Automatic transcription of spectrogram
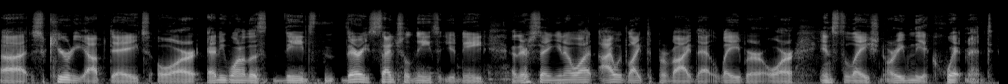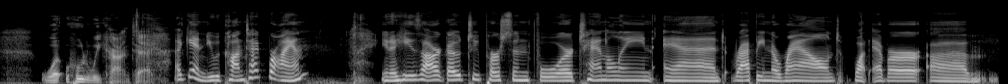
uh, security updates or any one of those needs, very essential needs that you need, and they're saying, you know what, I would like to provide that labor or installation or even the equipment. What, who do we contact? again, you would contact Brian. You know, he's our go to person for channeling and wrapping around whatever um,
